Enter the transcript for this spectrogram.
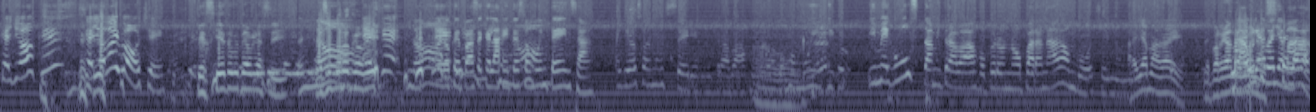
¿Que yo qué? ¿Que yo doy boche? que siento que usted habla así. No, es que, no, lo que pasa es que la gente son muy intensa. Yo soy muy seria en mi trabajo. Ah, muy, y me gusta mi trabajo, pero no para nada un boche. No. Hay llamada ahí. Le pargan la una llamada.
